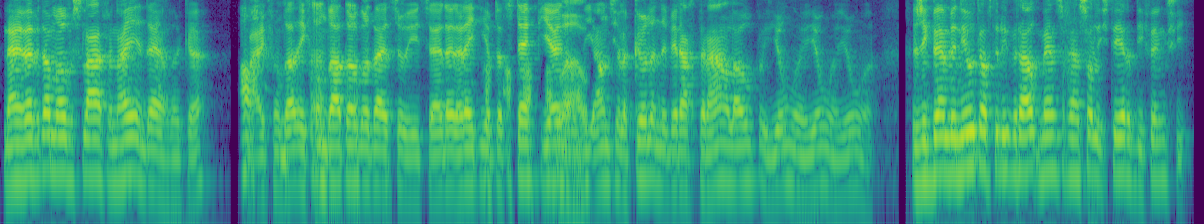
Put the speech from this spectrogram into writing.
Nee, we hebben het allemaal over slavernij en dergelijke. Oh. Maar ik vond, dat, ik vond dat ook altijd zoiets. Hè. Dan reed hij op dat stepje en dan die Angela Cullen er weer achteraan lopen. Jongen, jongen, jongen. Dus ik ben benieuwd of er überhaupt mensen gaan solliciteren op die functie.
